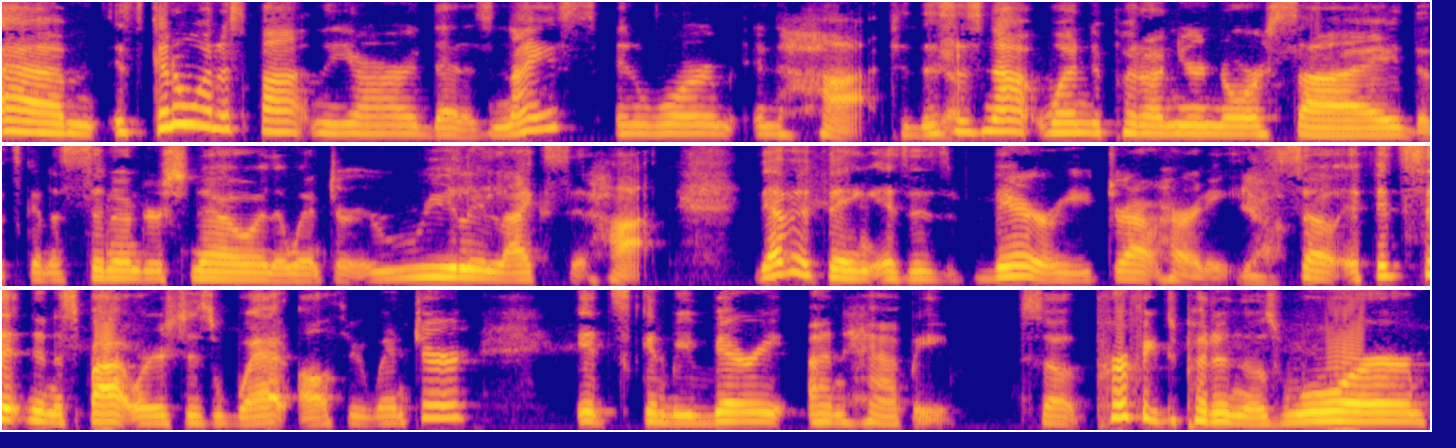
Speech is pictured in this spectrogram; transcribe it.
um it's going to want a spot in the yard that is nice and warm and hot. This is not one to put on your north side that's going to sit under snow in the winter. It really likes it hot. The other thing is it's very drought hardy. Yeah. So if it's sitting in a spot where it's just wet all through winter, it's going to be very unhappy. So perfect to put in those warm,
